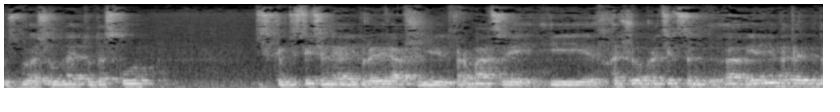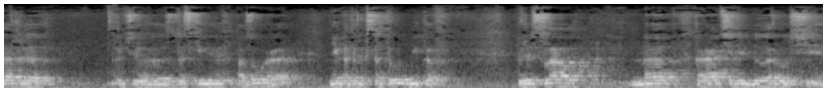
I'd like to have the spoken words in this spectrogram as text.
сбросил на эту доску, действительно не проверявшими информации. И хочу обратиться, а, я некоторых даже с доски позора, некоторых сотрудников переслал на карателей Белоруссии,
